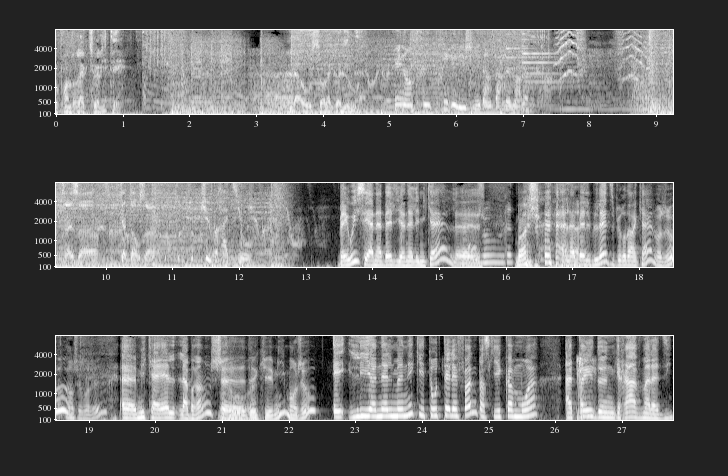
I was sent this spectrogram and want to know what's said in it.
comprendre l'actualité. Là-haut sur la colline. Une entrée privilégiée dans le Parlement. 13h, 14h. Cube Radio. Ben oui, c'est Annabelle Lionel et Michael. Euh, Bonjour. Bonjour. Annabelle Blais du bureau d'enquête, bonjour. Bonjour, bonjour. Euh, Michael Labranche euh, de QMI, bonjour. Et Lionel Menet qui est au téléphone parce qu'il est comme moi, atteint d'une grave maladie.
